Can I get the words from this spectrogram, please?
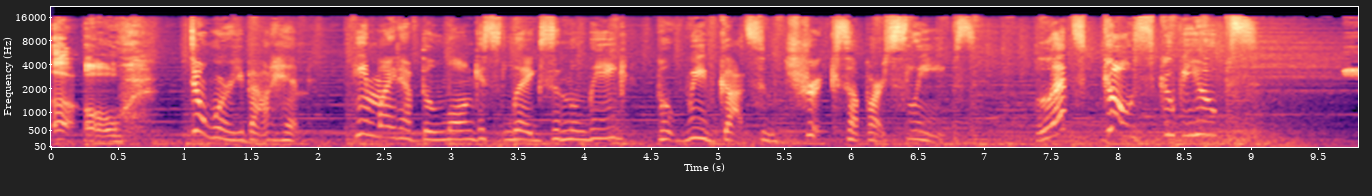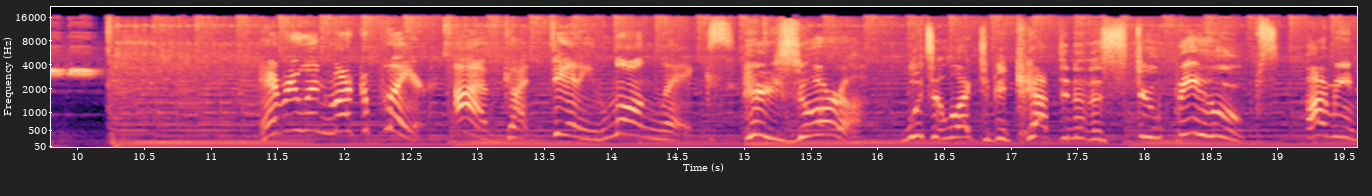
Uh oh. Don't worry about him. He might have the longest legs in the league, but we've got some tricks up our sleeves. Let's go, Scoopy Hoops! Everyone mark a player. I've got Danny Longlegs. Hey, Zara! What's it like to be captain of the Stoopy Hoops? I mean,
